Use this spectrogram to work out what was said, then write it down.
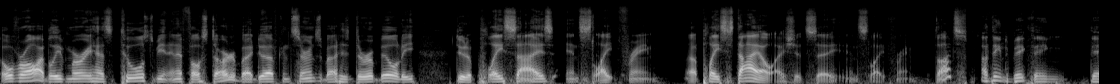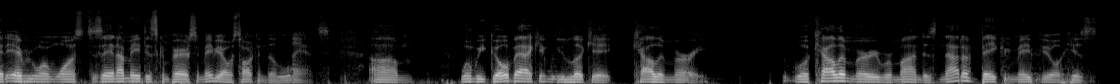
Overall, I believe Murray has the tools to be an NFL starter, but I do have concerns about his durability due to play size and slight frame. Uh, play style, I should say, and slight frame. Thoughts? I think the big thing that everyone wants to say, and I made this comparison, maybe I was talking to Lance. Um, when we go back and we look at Kyler Murray, will Kyler Murray remind us not of Baker Mayfield his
